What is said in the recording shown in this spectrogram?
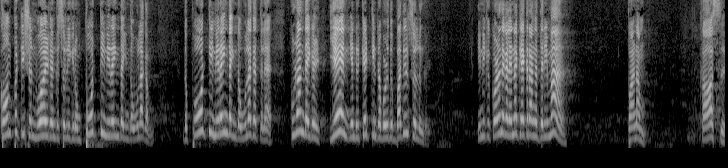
காம்படிஷன் வேர்ல்ட் என்று சொல்லுகிறோம் போட்டி நிறைந்த இந்த உலகம். இந்த போட்டி நிறைந்த இந்த உலகத்துல குழந்தைகள் ஏன் என்று கேட்கின்ற பொழுது பதில் சொல்லுங்கள். இன்னைக்கு குழந்தைகள் என்ன கேட்கிறாங்க தெரியுமா? பணம் காசு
